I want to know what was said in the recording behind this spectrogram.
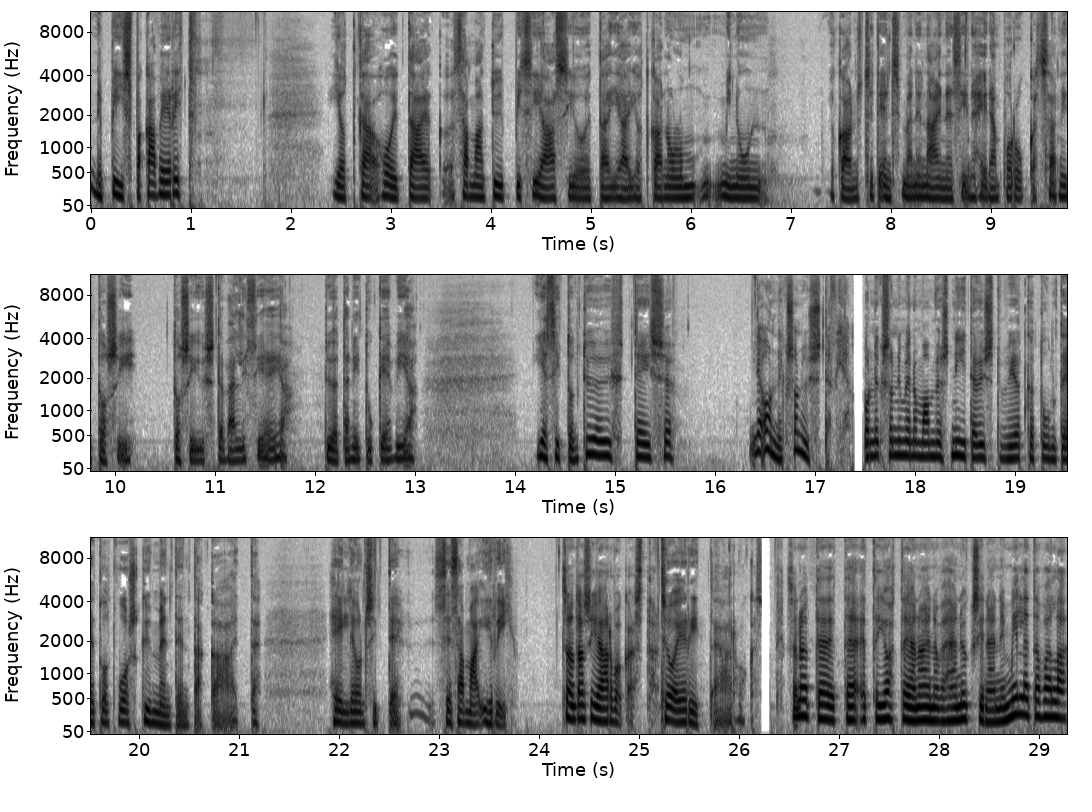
ne piispakaverit, jotka hoitaa samantyyppisiä asioita ja jotka on ollut minun, joka on nyt sitten ensimmäinen nainen siinä heidän porukassaan, niin tosi tosi ystävällisiä ja työtäni tukevia. Ja sitten on työyhteisö ja onneksi on ystäviä. Onneksi on nimenomaan myös niitä ystäviä, jotka tuntee tuolta vuosikymmenten takaa, että heille on sitten se sama iri. Se on tosi arvokasta. Se on erittäin arvokasta. Sanoitte, että, että johtaja on aina vähän yksinäinen. Niin millä tavalla,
